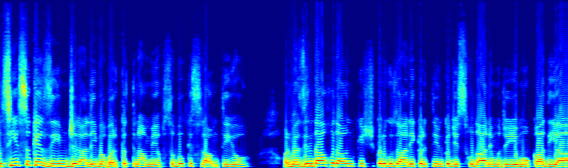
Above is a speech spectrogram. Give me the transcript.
वसीसों के अजीम जलाली बबरकत नामे आप सबों की सलामती हो। और मैं ज़िंदा खुदा उनकी शुक्रगुजारी करती हूँ कि जिस खुदा ने मुझे ये मौका दिया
